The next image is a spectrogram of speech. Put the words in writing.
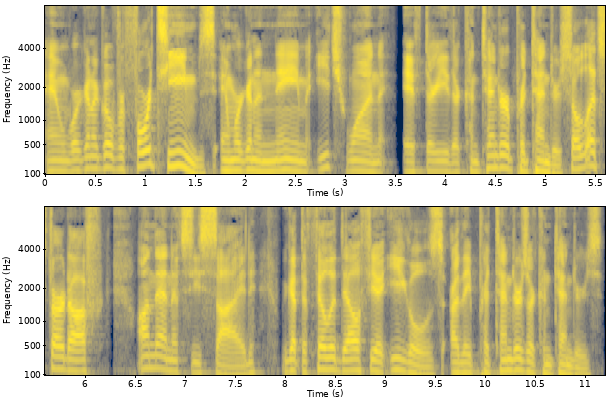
and we're going to go over four teams and we're going to name each one if they're either contender or pretender. So let's start off on the NFC side. We got the Philadelphia Eagles. Are they pretenders or contenders?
